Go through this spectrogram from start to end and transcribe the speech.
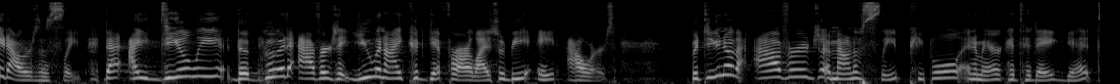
Eight hours of sleep. That ideally, the good average that you and I could get for our lives would be eight hours. But do you know the average amount of sleep people in America today get?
